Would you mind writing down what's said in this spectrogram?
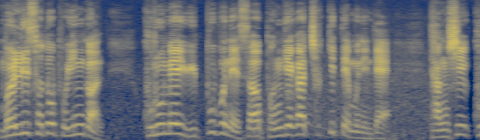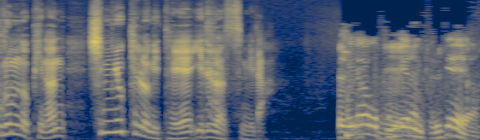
멀리서도 보인 건 구름의 윗부분에서 번개가 쳤기 때문인데 당시 구름 높이는 16km에 이르렀습니다. 비하고 예. 번개는 별개예요.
